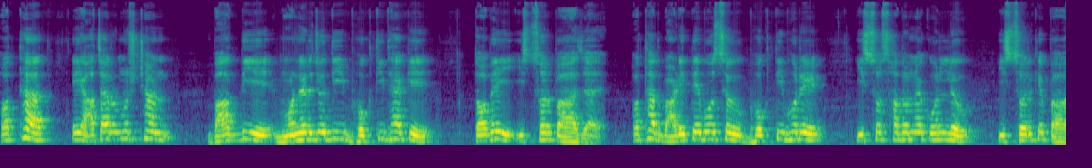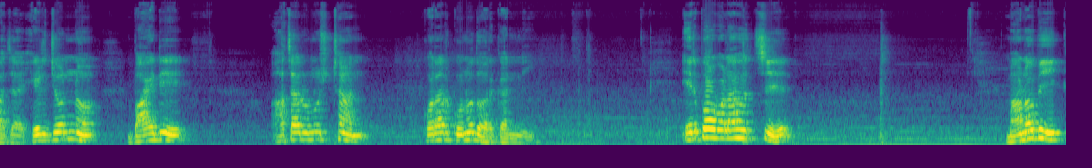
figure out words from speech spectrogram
অর্থাৎ, এই আচার অনুষ্ঠান বাদ দিয়ে মনের যদি ভক্তি থাকে তবেই ঈশ্বর পাওয়া যায়। অর্থাৎ বাড়িতে বসেও ভক্তি ভরে ঈশ্বর সাধনা করলেও ঈশ্বরকে পাওয়া যায়। এর জন্য বাইরে আচার অনুষ্ঠান করার কোনো দরকার নেই। এরপর বলা হচ্ছে, মানবিক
